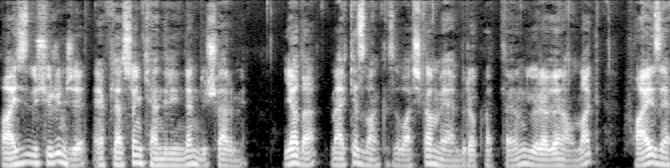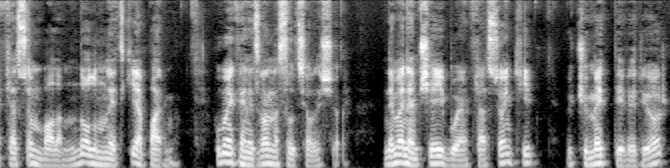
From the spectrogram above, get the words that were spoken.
Faizi düşürünce enflasyon kendiliğinden düşer mi? Ya da Merkez Bankası Başkan veya bürokratlarını görevden almak faiz enflasyon bağlamında olumlu etki yapar mı? Bu mekanizma nasıl çalışıyor? Ne menem şey bu enflasyon ki hükümet de veriyor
